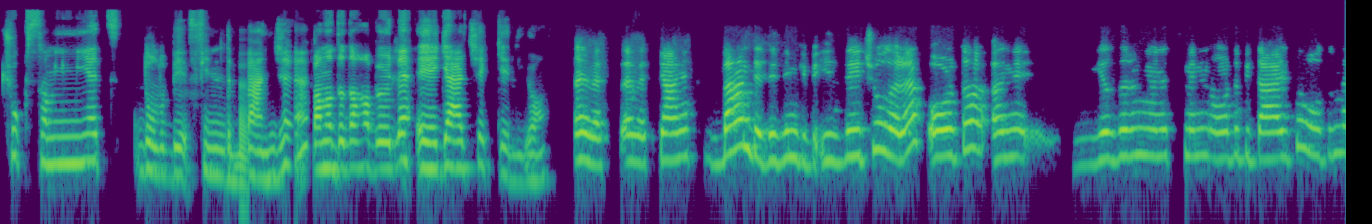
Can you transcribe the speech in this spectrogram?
çok samimiyet dolu bir filmdi bence. Bana da daha böyle e, gerçek geliyor. Evet, evet. Yani ben de dediğim gibi izleyici olarak orada hani yazarın yönetmenin orada bir derdi olduğunu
